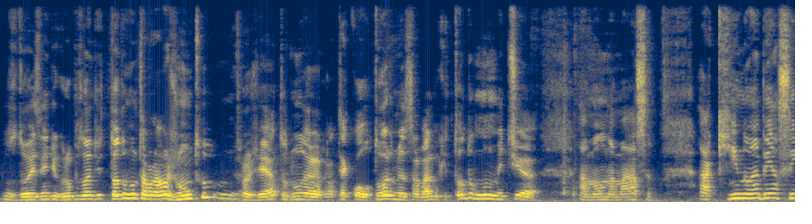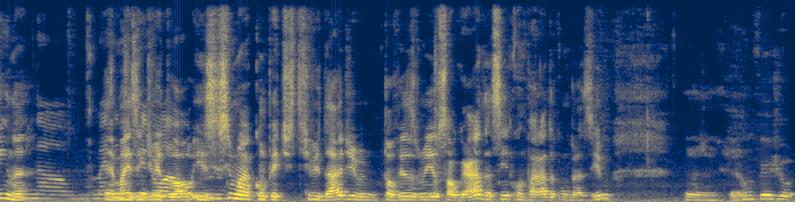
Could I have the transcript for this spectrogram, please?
os dois vêm de grupos onde todo mundo trabalhava junto no projeto, todo mundo era até coautor do mesmo trabalho, porque todo mundo metia a mão na massa. Aqui não é bem assim, né? Não, é mais, é mais individual. individual. E existe uma competitividade talvez meio salgada, assim, comparada com o Brasil. Eu não vejo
